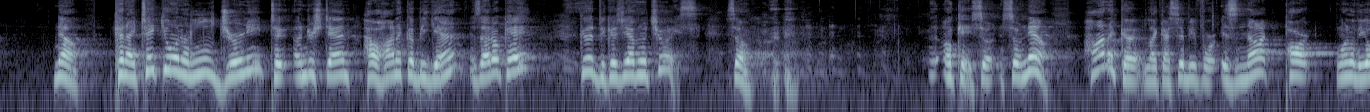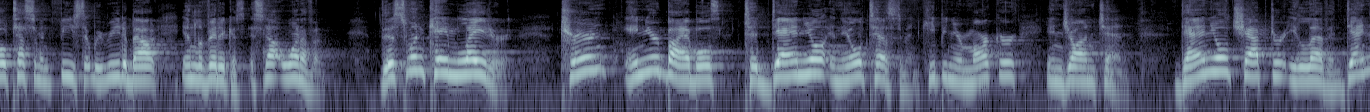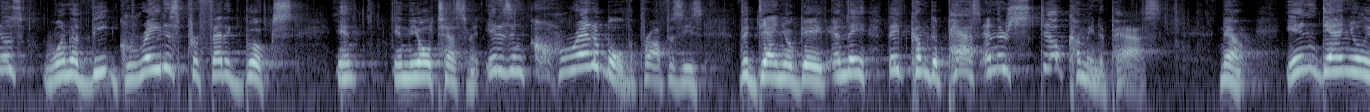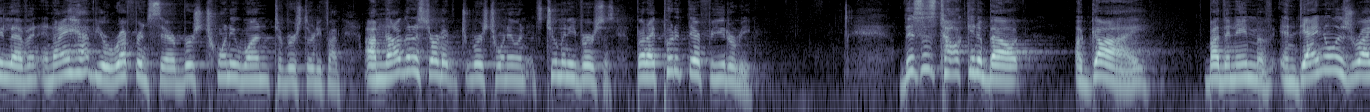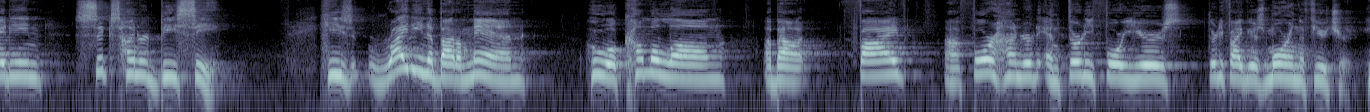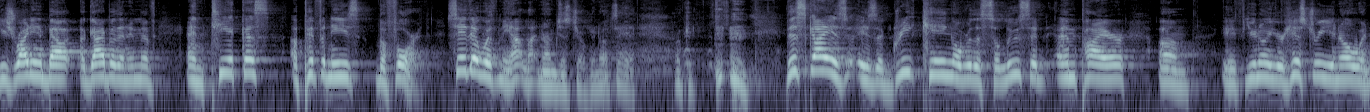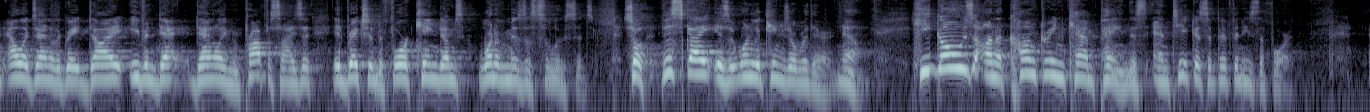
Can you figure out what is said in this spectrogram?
Now, can I take you on a little journey to understand how Hanukkah began? Is that okay? Good, because you have no choice. So, okay, so, so now, Hanukkah, like I said before, is not part, one of the Old Testament feasts that we read about in Leviticus. It's not one of them. This one came later. Turn in your Bibles to Daniel in the Old Testament, keeping your marker in John 10. Daniel chapter 11. Daniel's one of the greatest prophetic books in, in the Old Testament. It is incredible the prophecies that Daniel gave, and they, they've come to pass, and they're still coming to pass. Now, in Daniel 11, and I have your reference there, verse 21 to verse 35. I'm not going to start at verse 21, it's too many verses, but I put it there for you to read. This is talking about a guy by the name of, and Daniel is writing 600 BC. He's writing about a man who will come along about five, uh, 434 years, 35 years more in the future. He's writing about a guy by the name of Antiochus Epiphanes IV. Say that with me. No, I'm just joking. Don't say it. Okay. this guy is, is a Greek king over the Seleucid Empire. Um, if you know your history, you know when Alexander the Great died, even da- Daniel even prophesies it, it breaks into four kingdoms. One of them is the Seleucids. So this guy is one of the kings over there. Now, he goes on a conquering campaign, this Antiochus Epiphanes IV.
